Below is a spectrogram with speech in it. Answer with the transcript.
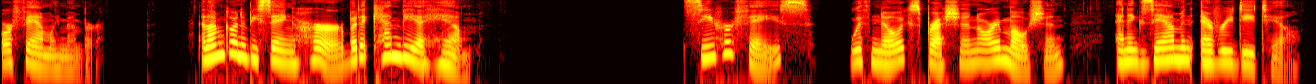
or family member. And I'm going to be saying her, but it can be a him. See her face with no expression or emotion and examine every detail.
